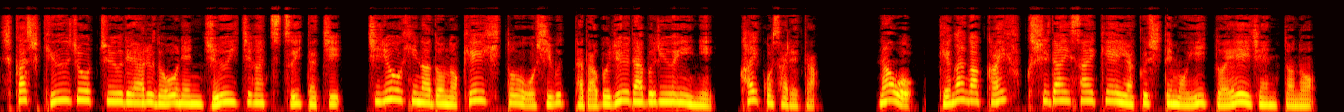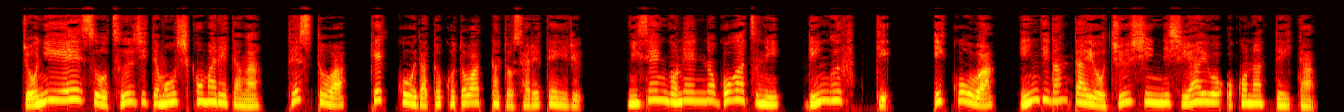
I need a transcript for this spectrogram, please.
しかし休場中である同年11月1日、治療費などの経費等を渋った WWE に解雇された。なお、怪我が回復次第再契約してもいいとエージェントのジョニー・エースを通じて申し込まれたが、テストは結構だと断ったとされている。2005年の5月にリング復帰。以降はインディ団体を中心に試合を行っていた。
